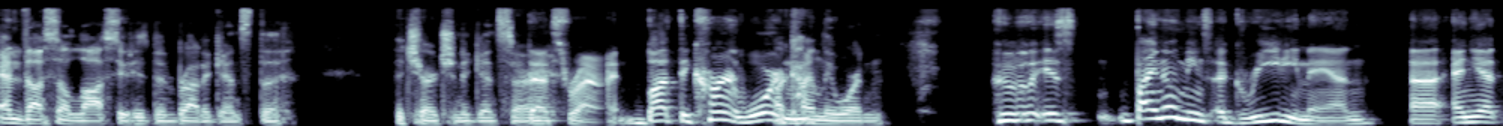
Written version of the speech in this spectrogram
And thus a lawsuit has been brought against the the church and against our, That's right. But the current warden, our kindly warden. who is by no means a greedy man, uh, and yet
